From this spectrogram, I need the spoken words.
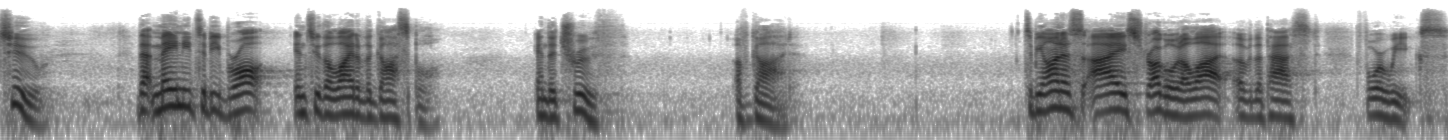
to that may need to be brought into the light of the gospel and the truth of God? To be honest, I struggled a lot over the past four weeks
